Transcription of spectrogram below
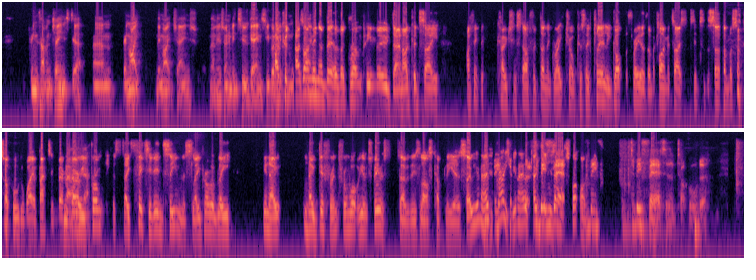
things haven't changed yet. Um, they might they might change. And it's only been two games. You got. I could, as time. I'm in a bit of a grumpy mood, Dan. I could say, I think the coaching staff have done a great job because they've clearly got the three of them acclimatized into the Somerset top order way of batting very, no, very yeah. promptly because they fitted in seamlessly. Probably, you know, no different from what we've experienced over these last couple of years. So you know, be, great. To, you know, to be fair, spot on. To be, to be fair to the top order,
